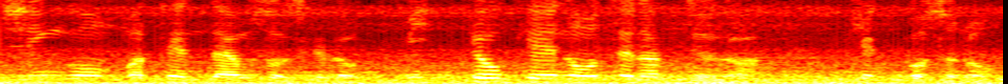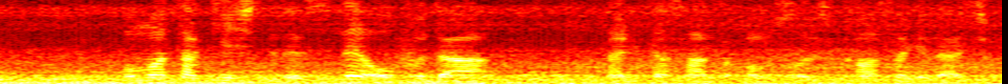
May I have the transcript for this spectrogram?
真言、まあ、天台もそうですけど密教系のお寺っていうのは結構そのごまたきしてですねお札成田さんとかもそうです。川崎大師も。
